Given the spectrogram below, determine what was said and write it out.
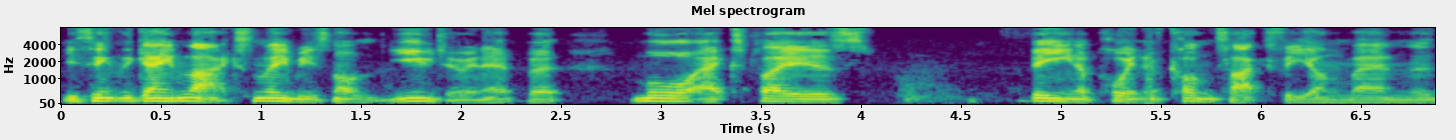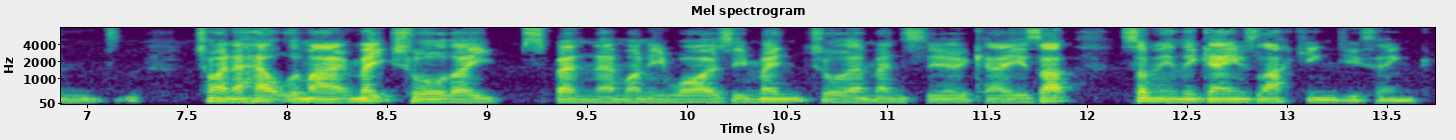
you think the game lacks? Maybe it's not you doing it, but more ex-players being a point of contact for young men and trying to help them out, make sure they spend their money wisely, make sure they're mentally okay. Is that something the game's lacking? Do you think?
